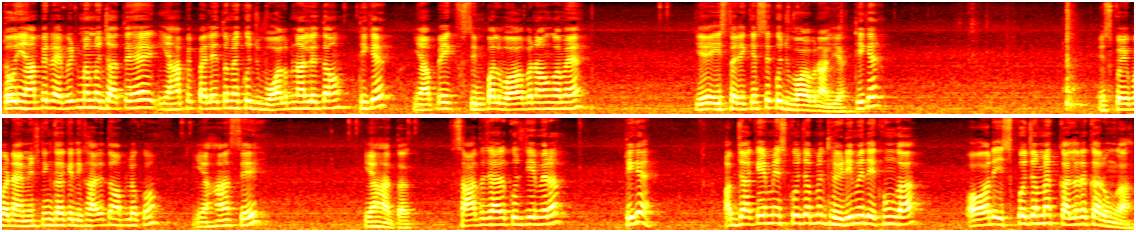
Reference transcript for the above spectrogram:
तो यहाँ पे रेविट में हम लोग जाते हैं। यहाँ पे पहले तो मैं कुछ वॉल बना लेता हूँ, ठीक है? यहाँ पे एक सिंपल वॉल बनाऊँगा मैं। ये इस तरीके से कुछ वॉल बना लिया, ठीक है? इसको एक बार डायमेंशनिंग करके दिखा देता हूँ आप लोग को। यहाँ से यहाँ तक। सात हज़ार कुछ ये मेरा, ठीक है? अब जाके मैं इसको जब मैं थ्री में देखूँगा और इसको जब मैं कलर करूँगा,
